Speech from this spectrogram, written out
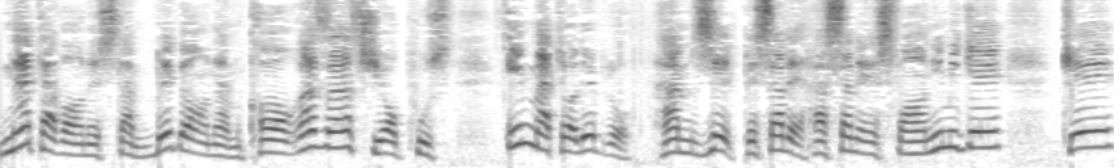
نتوانستم بدانم کاغذ است یا پوست. این مطالب رو حمزه پسر حسن اصفهانی میگه که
